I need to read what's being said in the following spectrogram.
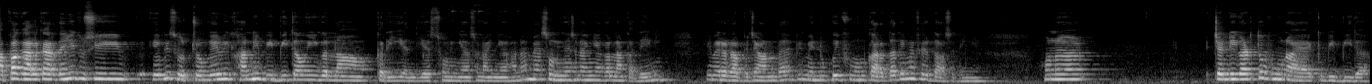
ਆਪਾਂ ਗੱਲ ਕਰਦੇ ਹਾਂ ਜੀ, ਤੁਸੀਂ ਇਹ ਵੀ ਸੋਚੋਗੇ ਵੀ ਖਾਨੀ ਬੀਬੀ ਤਾਂ ਉਹੀ ਗੱਲਾਂ ਕਰੀ ਜਾਂਦੀ ਹੈ, ਸੁਣੀਆਂ ਸੁਣਾਈਆਂ, ਹਨਾ? ਮੈਂ ਸੁਣੀਆਂ ਸੁਣਾਈਆਂ ਗੱਲਾਂ ਕਦੇ ਨਹੀਂ। ਇਹ ਮੇਰਾ ਰੱਬ ਜਾਣਦਾ ਵੀ ਮੈਨੂੰ ਕੋਈ ਫੋਨ ਕਰਦਾ ਤੇ ਮੈਂ ਫਿਰ ਦੱਸਦੀ ਹਾਂ। ਹੁਣ ਚੰਡੀਗੜ੍ਹ ਤੋਂ ਫੋਨ ਆਇਆ ਇੱਕ ਬੀਬੀ ਦਾ।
